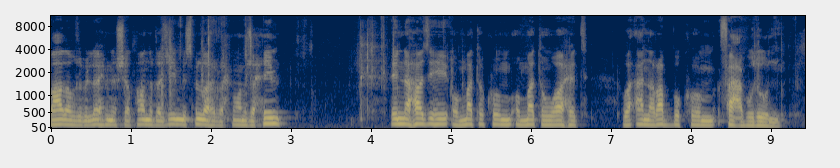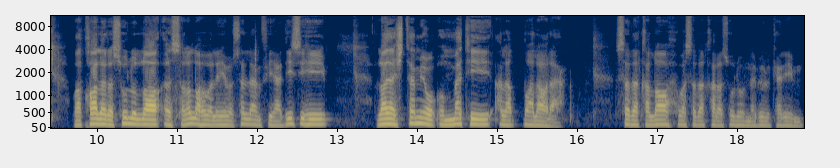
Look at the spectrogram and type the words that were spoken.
بعد اعوذ بالله من الشيطان الرجيم بسم الله الرحمن الرحيم ان هذه امتكم امه واحد وأنا ربكم فاعبدون وقال رسول الله صلى الله عليه وسلم في حديثه لا يجتمع امتي على الضلاله صدق الله و صدق رسول النبی الکریم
